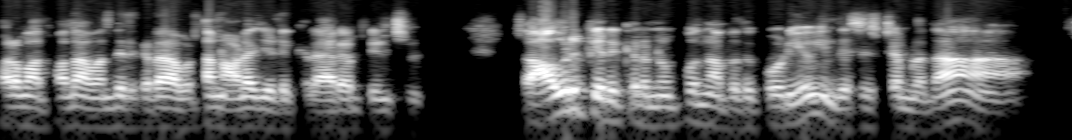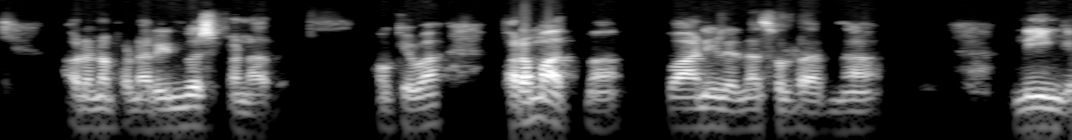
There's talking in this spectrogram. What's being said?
பரமாத்மா தான் வந்திருக்கிறார் அவர் தான் நாலேஜ் எடுக்கிறாரு அப்படின்னு சொல்லி. ஸோ அவருக்கு இருக்கிற முப்பது நாற்பது கோடியும் இந்த சிஸ்டம்ல தான் அவர் என்ன பண்ணார்? இன்வெஸ்ட் பண்ணாரு. ஓகேவா பரமாத்மா வாணியில என்ன சொல்றாருன்னா நீங்க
